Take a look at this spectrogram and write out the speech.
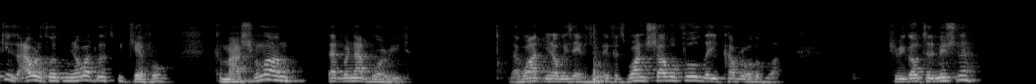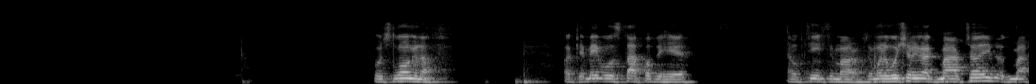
kids. I would have thought, you know what? Let's be careful. Kamash that we're not worried. I want, you know, we say if it's, if it's one shovelful, they cover all the blood. Should we go to the Mishnah? Well, it's long enough. Okay, maybe we'll stop over here. I'll you tomorrow. So I'm going to wish everyone a Gmar Tov, a Gmar.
